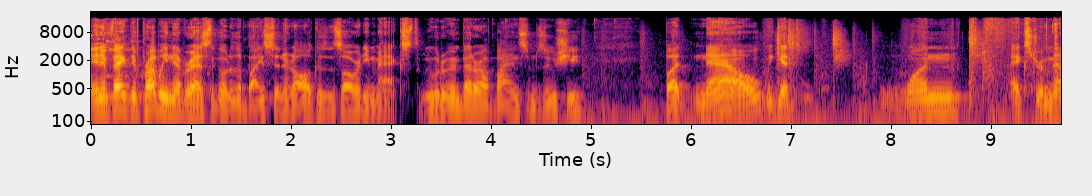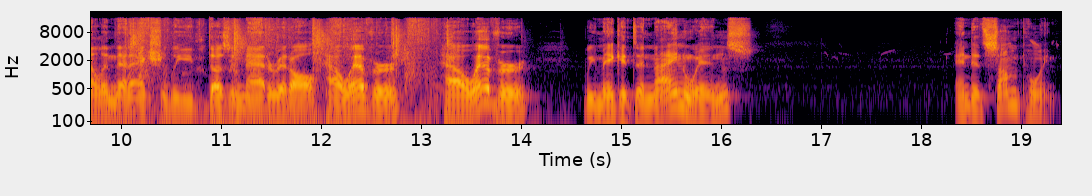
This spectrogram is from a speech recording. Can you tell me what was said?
And in fact, it probably never has to go to the bison at all because it's already maxed. We would have been better off buying some sushi. But now we get one extra melon that actually doesn't matter at all. However, however, we make it to nine wins. And at some point,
